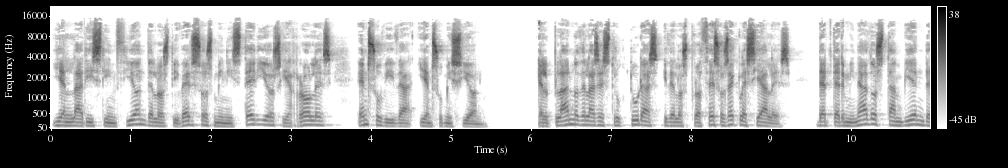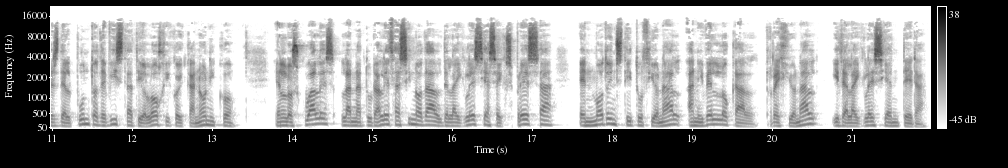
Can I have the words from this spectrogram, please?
y en la distinción de los diversos ministerios y roles en su vida y en su misión. El plano de las estructuras y de los procesos eclesiales, determinados también desde el punto de vista teológico y canónico, en los cuales la naturaleza sinodal de la Iglesia se expresa en modo institucional a nivel local, regional y de la Iglesia entera.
